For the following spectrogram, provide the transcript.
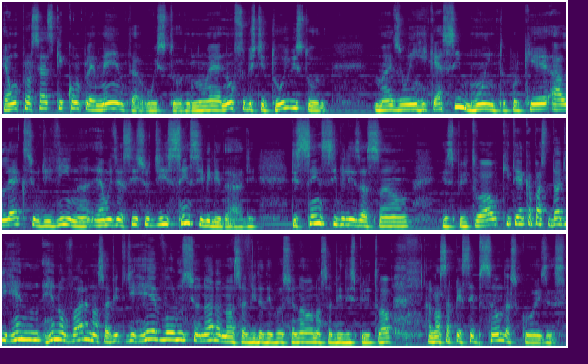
É um processo que complementa o estudo, não, é, não substitui o estudo mas o enriquece muito, porque a Lexio Divina é um exercício de sensibilidade, de sensibilização espiritual que tem a capacidade de renovar a nossa vida, de revolucionar a nossa vida devocional, a nossa vida espiritual, a nossa percepção das coisas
